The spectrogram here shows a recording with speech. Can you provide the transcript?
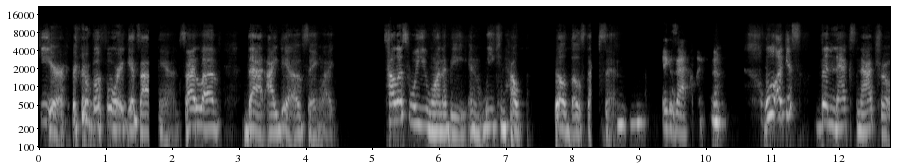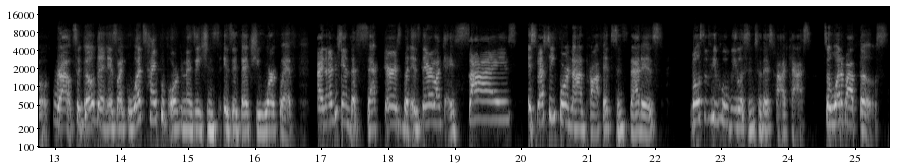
here before it gets out of hand. So I love that idea of saying like, tell us where you want to be and we can help build those steps in. Mm-hmm. Exactly. well, I guess the next natural route to go then is like what type of organizations is it that you work with? I understand the sectors, but is there like a size, especially for nonprofits, since that is most of the people who be listening to this podcast. So what about those?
